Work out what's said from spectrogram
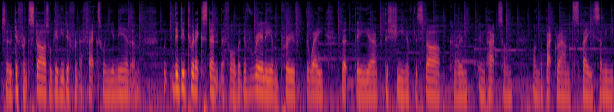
So different stars will give you different effects when you're near them. They did to an extent before, but they've really improved the way that the uh, the sheen of the star kind of impacts on on the background space. I mean, you,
